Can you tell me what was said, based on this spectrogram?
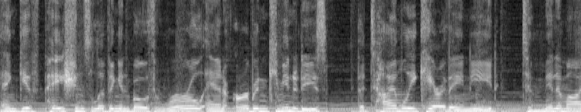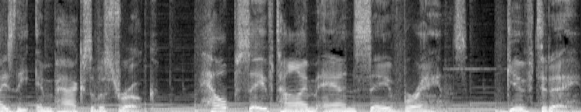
and give patients living in both rural and urban communities the timely care they need to minimize the impacts of a stroke. Help save time and save brains. Give today.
